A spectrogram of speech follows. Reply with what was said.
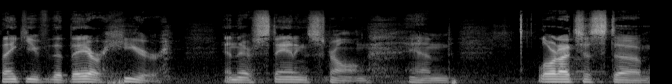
Thank you that they are here and they're standing strong. And Lord, I just. Um,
